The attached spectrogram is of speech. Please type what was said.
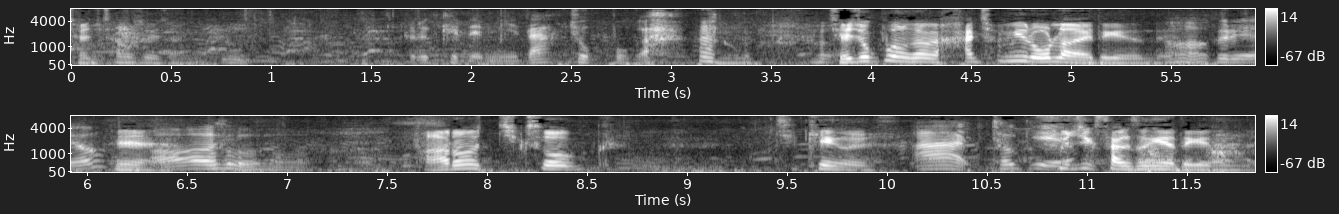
전창수 회장님. 그렇게 됩니다 족보가 음. 제 족보는 그럼 한참 위로 올라가야 되겠는데. 어 그래요? 예. 아유. 바로 직속 직행을 아 저기에요? 수직 상승해야 되겠는데.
